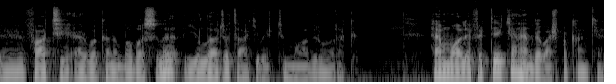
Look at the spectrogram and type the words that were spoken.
e, Fatih Erbakan'ın babasını yıllarca takip ettim muhabir olarak. Hem muhalefetteyken hem de başbakanken.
